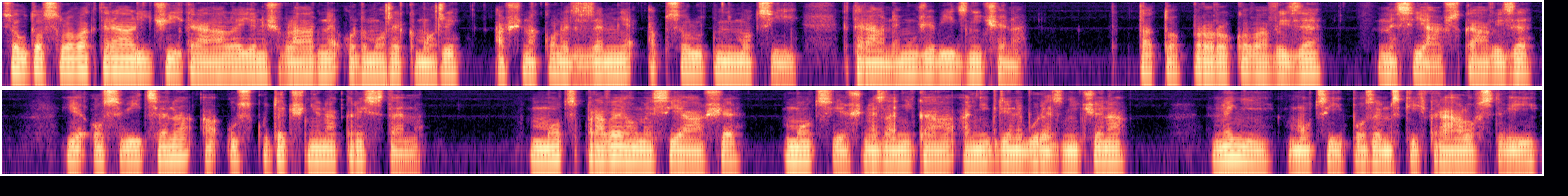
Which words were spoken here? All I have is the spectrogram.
Jsou to slova, která líčí krále, jenž vládne od moře k moři až na konec země absolutní mocí, která nemůže být zničena. Tato prorokova vize, mesiářská vize, je osvícena a uskutečněna Kristem. Moc pravého mesiáše, moc jež nezaniká a nikdy nebude zničena, není mocí pozemských království,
